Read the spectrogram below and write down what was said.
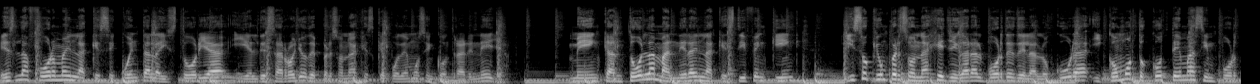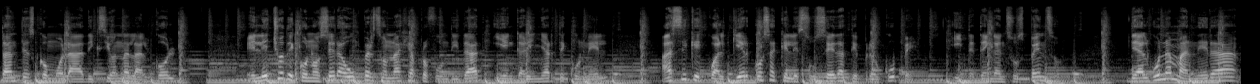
es la forma en la que se cuenta la historia y el desarrollo de personajes que podemos encontrar en ella. Me encantó la manera en la que Stephen King hizo que un personaje llegara al borde de la locura y cómo tocó temas importantes como la adicción al alcohol. El hecho de conocer a un personaje a profundidad y encariñarte con él hace que cualquier cosa que le suceda te preocupe y te tenga en suspenso. De alguna manera,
